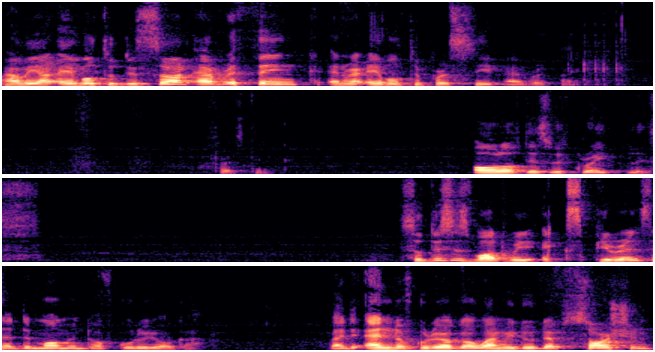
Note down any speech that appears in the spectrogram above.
how we are able to discern everything and we're able to perceive everything. First thing. All of this with great bliss. So, this is what we experience at the moment of Guru Yoga. By the end of Guru Yoga, when we do the absorption,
